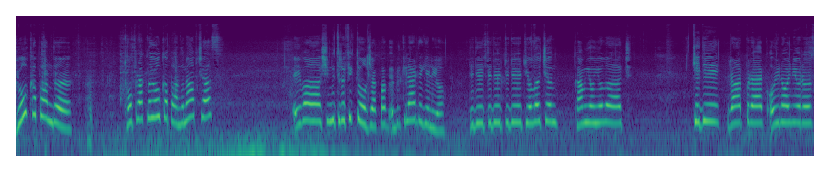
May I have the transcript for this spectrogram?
yol kapandı. Toprakla yol kapandı. Ne yapacağız? Eyvah, şimdi trafik de olacak. Bak öbürküler de geliyor. Düdüt düdüt düdüt yolu açın. Kamyon yolu aç. Kedi rahat bırak. Oyun oynuyoruz.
